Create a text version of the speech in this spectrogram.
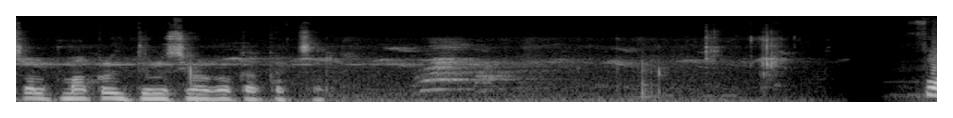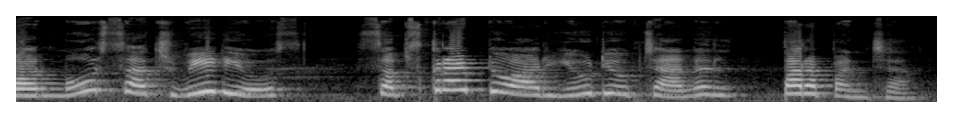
ಸ್ವಲ್ಪ ಮಕ್ಕಳಿಗೆ ತಿಳಿಸಿ ಹೇಳ್ಬೇಕಾಗತ್ತೆ sir for more such videos subscribe to our YouTube channel Parapancha.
